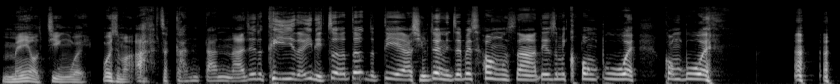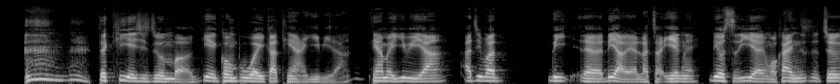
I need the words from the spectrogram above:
没有敬畏。为什么啊？这简单呐，这个 K 的一点这都的跌啊，想在你这边冲啥？跌什么恐怖诶？恐怖诶！哈哈，在 K 的时阵无，记恐怖诶，较听下意味啦，听没意味啊？啊，即嘛你呃了呀，六十亿呢，六十亿，我看就是就，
